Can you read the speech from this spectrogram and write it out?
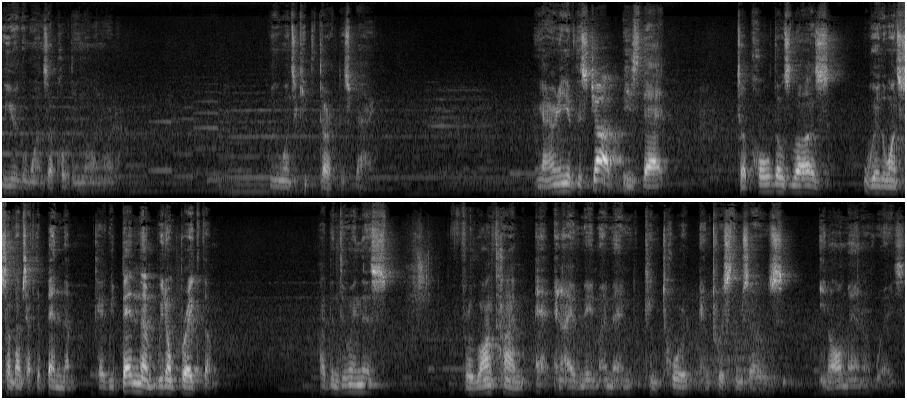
We are the ones upholding law and order. We're the ones who keep the darkness back. The irony of this job is that to uphold those laws, we're the ones who sometimes have to bend them. Okay? We bend them, we don't break them. I've been doing this for a long time, and I have made my men contort and twist themselves in all manner of ways.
